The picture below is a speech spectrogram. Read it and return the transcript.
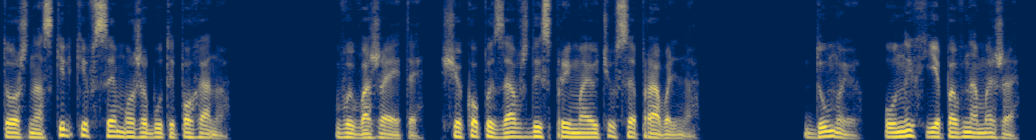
Тож наскільки все може бути погано? Ви вважаєте, що копи завжди сприймають усе правильно? Думаю, у них є певна межа,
